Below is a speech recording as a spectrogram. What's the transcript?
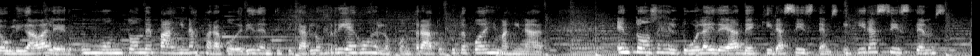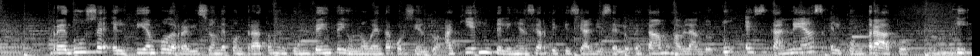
obligaba a leer un montón de páginas para poder identificar los riesgos en los contratos, tú te puedes imaginar. Entonces él tuvo la idea de Kira Systems y Kira Systems reduce el tiempo de revisión de contratos entre un 20 y un 90%. Aquí es inteligencia artificial, dice lo que estábamos hablando. Tú escaneas el contrato y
